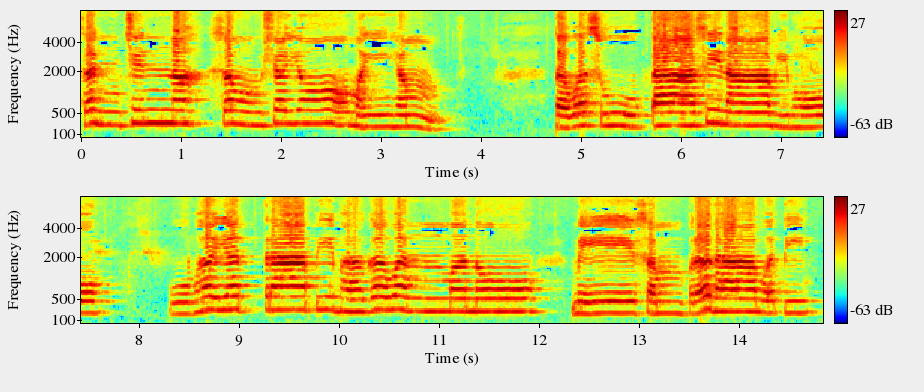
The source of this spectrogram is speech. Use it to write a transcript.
सञ्छिन्नः संशयो मह्यम्। तव सूक्तासिना विभो। उभयत्रापि भगवन्मनो मे सम्प्रधावति।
